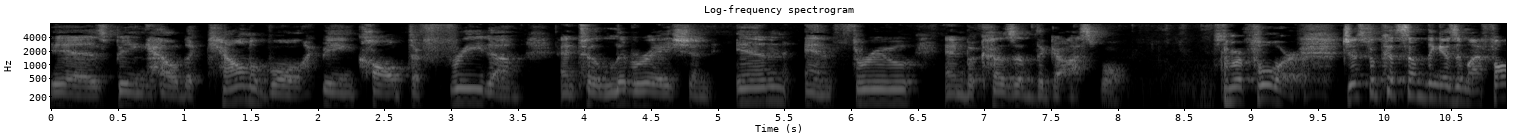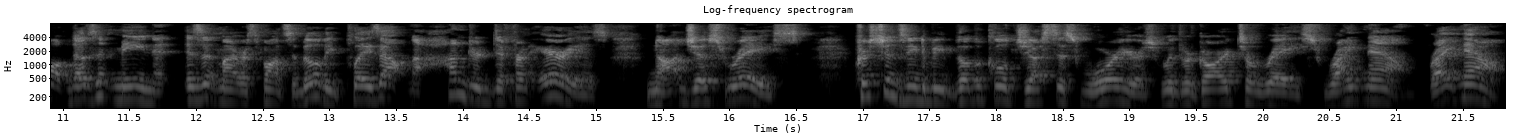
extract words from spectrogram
is being held accountable, being called to freedom and to liberation in and through and because of the gospel. Number four, just because something isn't my fault doesn't mean it isn't my responsibility. Plays out in a hundred different areas, not just race. Christians need to be biblical justice warriors with regard to race right now, right now.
